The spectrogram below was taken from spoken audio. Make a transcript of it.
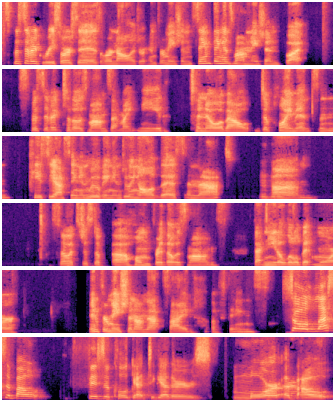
specific resources or knowledge or information. Same thing as Mom Nation, but specific to those moms that might need to know about deployments and PCSing and moving and doing all of this and that. Mm-hmm. Um, so it's just a, a home for those moms that need a little bit more information on that side of things. So less about physical get-togethers, more about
